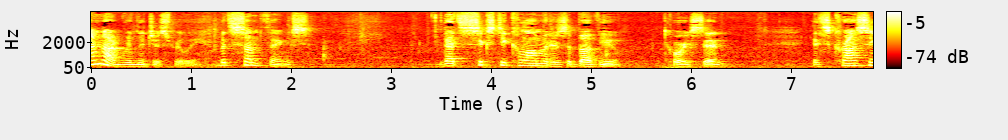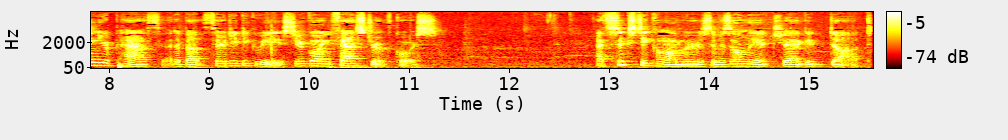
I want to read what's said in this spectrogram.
I'm not religious, really, but some things. That's 60 kilometers above you, Corey said. It's crossing your path at about 30 degrees. You're going faster, of course. At 60 kilometers, it was only a jagged dot,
